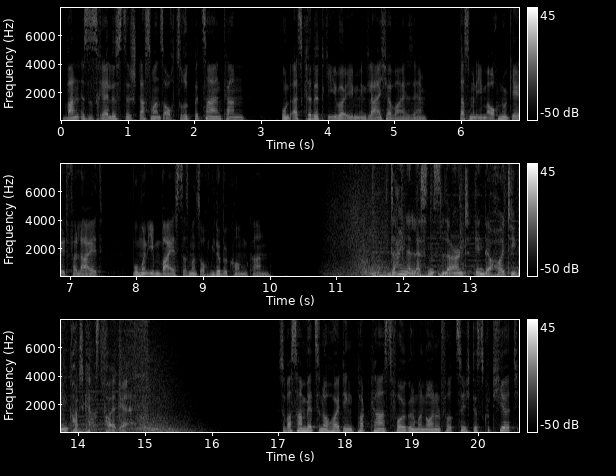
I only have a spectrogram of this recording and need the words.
Wann ist es realistisch, dass man es auch zurückbezahlen kann? Und als Kreditgeber eben in gleicher Weise, dass man eben auch nur Geld verleiht, wo man eben weiß, dass man es auch wiederbekommen kann. Deine Lessons learned in der heutigen Podcast-Folge. So was haben wir jetzt in der heutigen Podcast-Folge Nummer 49 diskutiert.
